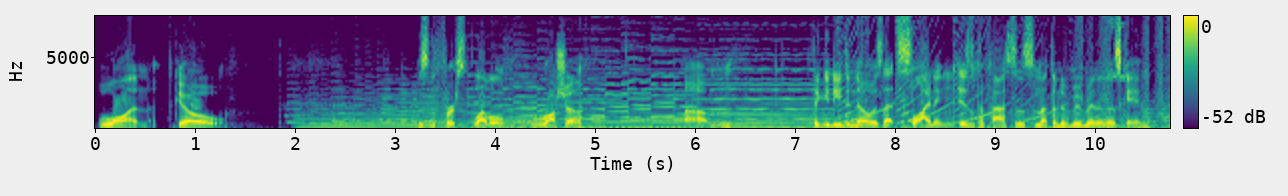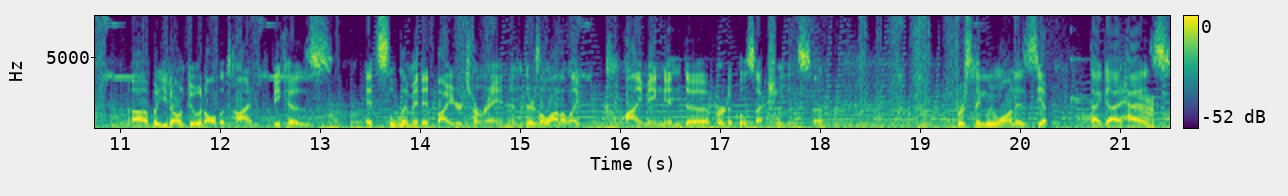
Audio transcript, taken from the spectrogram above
one, go. This is the first level, Russia. Um, thing you need to know is that sliding is the fastest method of movement in this game, uh, but you don't do it all the time because it's limited by your terrain, and there's a lot of like climbing into vertical sections. So. First thing we want is, yep, that guy has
